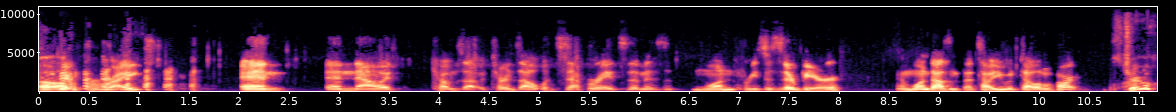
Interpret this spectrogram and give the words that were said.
Oh, right? And and now it comes out. It turns out what separates them is one freezes their beer, and one doesn't. That's how you would tell them apart. it's true.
